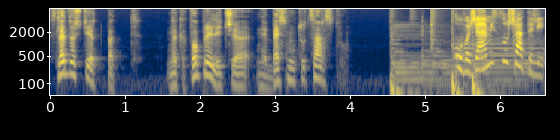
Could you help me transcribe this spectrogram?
Следващият път. На какво прилича Небесното царство? Уважаеми слушатели!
